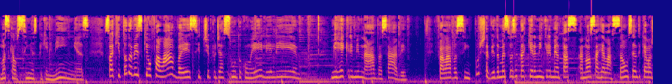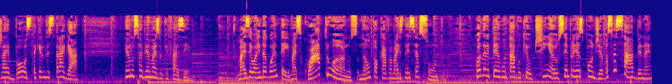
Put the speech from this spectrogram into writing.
umas calcinhas pequenininhas. Só que toda vez que eu falava esse tipo de assunto com ele, ele me recriminava, sabe? Falava assim: Puxa vida, mas você está querendo incrementar a nossa relação, sendo que ela já é boa, você está querendo estragar. Eu não sabia mais o que fazer. Mas eu ainda aguentei. Mais quatro anos, não tocava mais nesse assunto. Quando ele perguntava o que eu tinha, eu sempre respondia: Você sabe, né?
